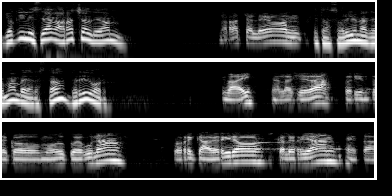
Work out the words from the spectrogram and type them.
Joki Lizeaga, Arratxaldeon. Arratxaldeon. Eta zorionak eman behar, ezta? Derrigor? Bai, alaxe da, zorientzeko moduko eguna, korrika berriro, Euskal Herrian, eta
